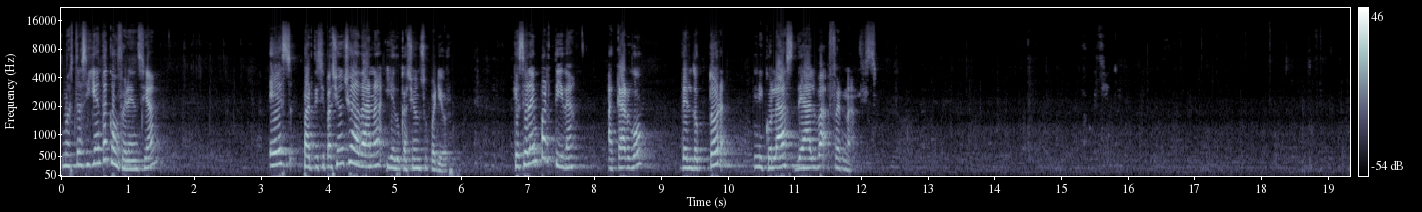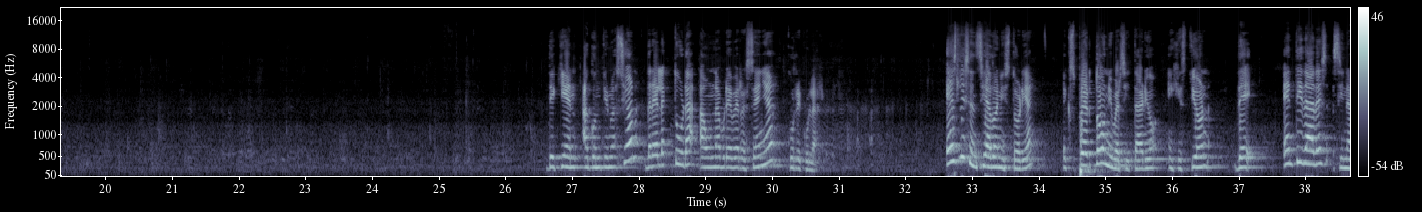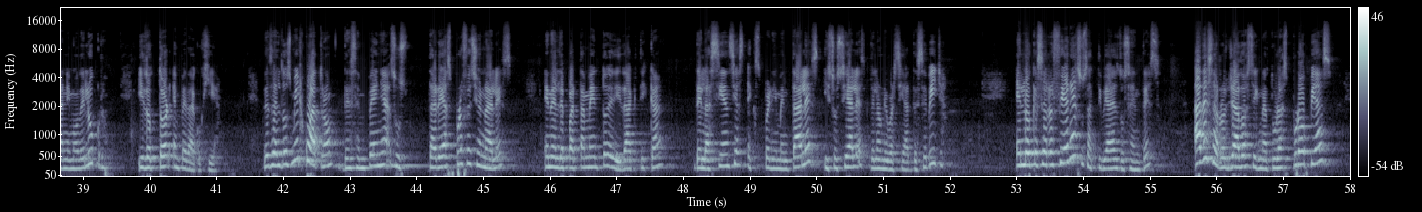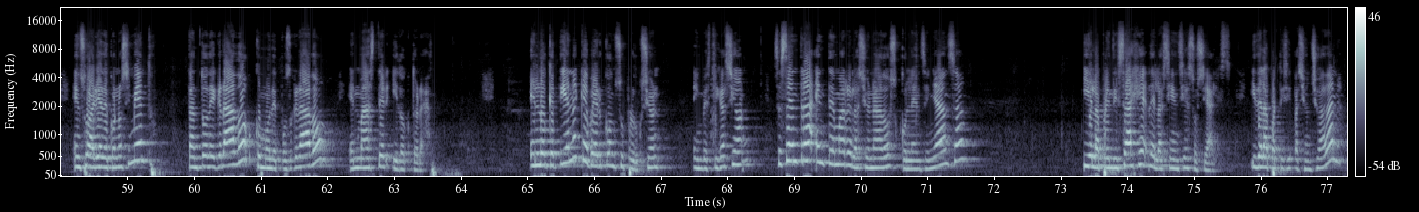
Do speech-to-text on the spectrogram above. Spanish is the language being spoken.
Nuestra siguiente conferencia es Participación Ciudadana y Educación Superior, que será impartida a cargo del doctor Nicolás de Alba Fernández. De quien a continuación daré lectura a una breve reseña curricular. Es licenciado en Historia, experto universitario en gestión de entidades sin ánimo de lucro y doctor en Pedagogía. Desde el 2004 desempeña sus tareas profesionales en el Departamento de Didáctica de las Ciencias Experimentales y Sociales de la Universidad de Sevilla. En lo que se refiere a sus actividades docentes, ha desarrollado asignaturas propias en su área de conocimiento, tanto de grado como de posgrado, en máster y doctorado. En lo que tiene que ver con su producción e investigación, se centra en temas relacionados con la enseñanza y el aprendizaje de las ciencias sociales y de la participación ciudadana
